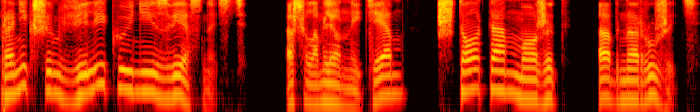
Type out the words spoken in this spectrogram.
проникшим в великую неизвестность ошеломленный тем, что там может обнаружить.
